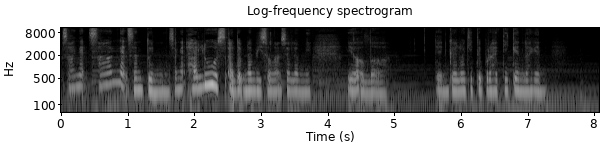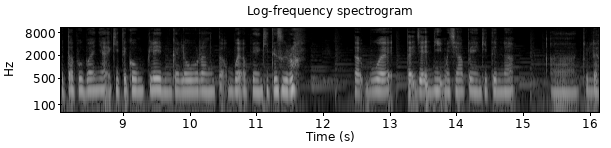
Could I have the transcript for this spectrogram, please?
sangat-sangat santun. Sangat halus adab Nabi SAW ni. Ya Allah. Dan kalau kita perhatikan lah kan. Betapa banyak kita komplain kalau orang tak buat apa yang kita suruh. tak buat tak jadi macam apa yang kita nak ah itulah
